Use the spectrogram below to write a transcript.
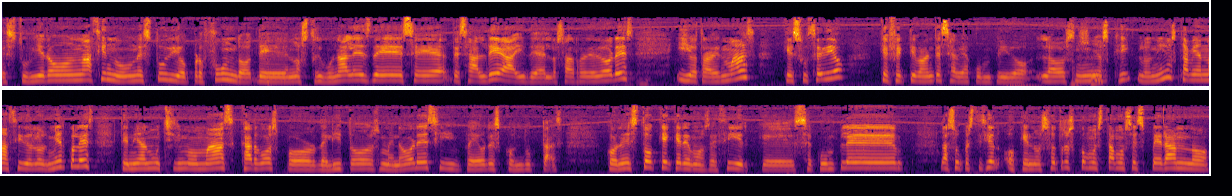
estuvieron haciendo un estudio profundo de los tribunales de, de esa aldea y de los alrededores y otra vez más, ¿qué sucedió? que efectivamente se había cumplido. Los ¿Ah, niños que los niños que habían nacido los miércoles tenían muchísimo más cargos por delitos menores y peores conductas. Con esto qué queremos decir que se cumple la superstición o que nosotros como estamos esperando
